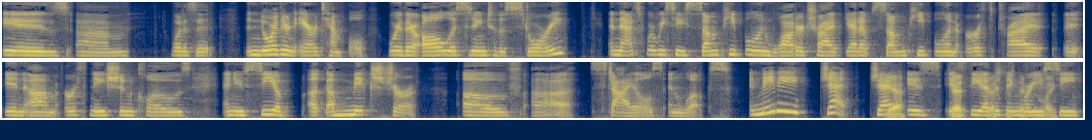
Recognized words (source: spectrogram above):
is um what is it? The Northern Air Temple where they're all listening to the story. And that's where we see some people in Water Tribe get up, some people in Earth Tribe in um, Earth Nation clothes, and you see a, a, a mixture of uh, styles and looks. And maybe Jet. Jet Yeah, is Jet is the other thing where you see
